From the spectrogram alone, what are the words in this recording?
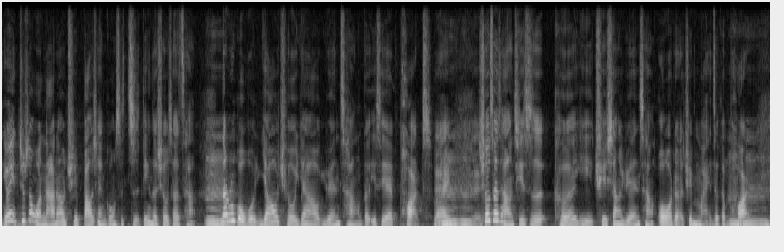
因为就算我拿到去保险公司指定的修车厂，嗯，那如果我要求要原厂的一些 parts，right，嗯，修车厂其实可以去向原厂 order 去买这个 part，嗯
